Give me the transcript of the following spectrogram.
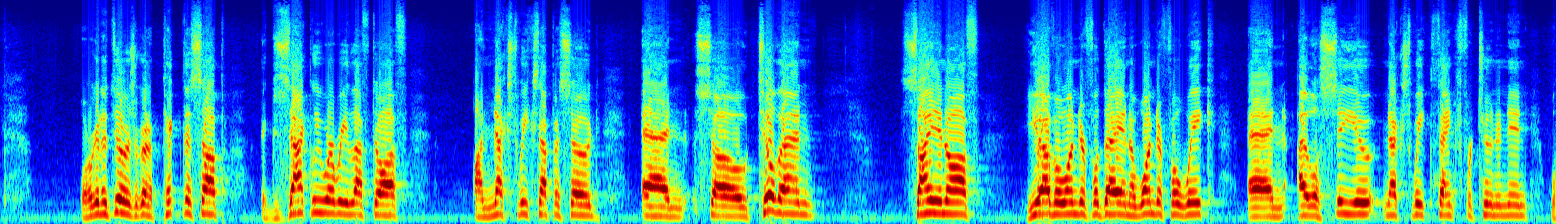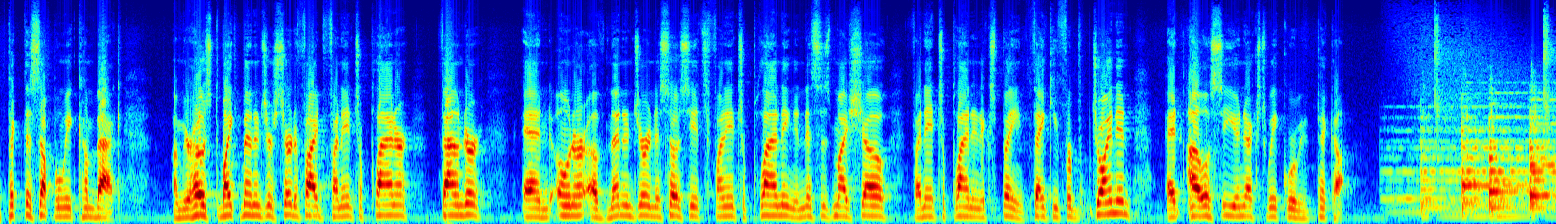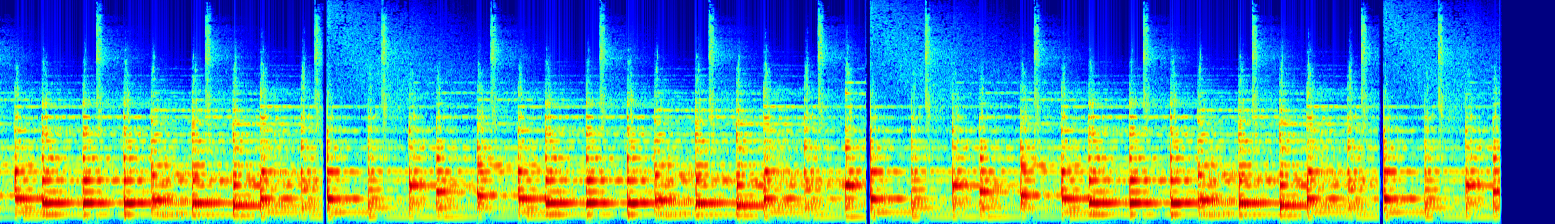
What we're to do is we're to pick this up exactly where we left off on next week's episode. And so till then, signing off. You have a wonderful day and a wonderful week. And I will see you next week. Thanks for tuning in. We'll pick this up when we come back. I'm your host, Mike Menninger, certified financial planner, founder, and owner of Menninger and Associates Financial Planning. And this is my show, Financial Planning Explained. Thank you for joining, and I will see you next week where we pick up.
